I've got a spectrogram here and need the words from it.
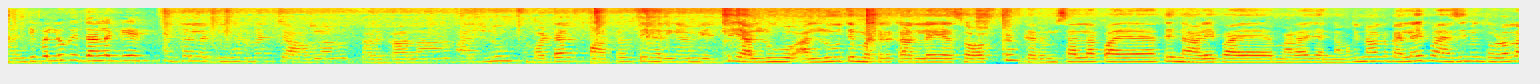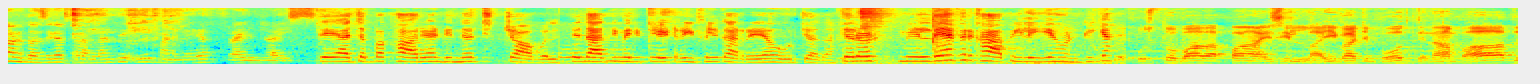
ਹਾਂਜੀ ਬੱਲੂ ਕਿਦਾਂ ਲੱਗੇ? ਇੱਧਰ ਲੱਗੀ? ਹੁਣ ਮੈਂ ਚਾਵਲਾਂ ਨੂੰ ਤੜਕਾ ਲਾਣ ਆਲੂ ਮਟਰ ਟਮਾਟਰ ਤੇ ਹਰੀਆਂ ਮਿਰਚ ਆਲੂ ਆਲੂ ਤੇ ਮਟਰ ਕਰ ਲਏ ਆ ਸੌਫਟ ਗਰਮ ਮਸਾਲਾ ਪਾਇਆ ਆ ਤੇ ਨਾਲੇ ਪਾਇਆ ਆ ਮਾੜਾ ਜਿਹਾ ਨਮਕ। ਨਮਕ ਪਹਿਲਾਂ ਹੀ ਪਾਇਆ ਸੀ ਮੈਨੂੰ ਥੋੜਾ ਲੱਗਦਾ ਸੀਗਾ ਕਰ ਲੈਂਦੇ ਇਹ ਬਣ ਗਿਆ ਫਰਾਈਡ ਰਾਈਸ ਤੇ ਅੱਜ ਆਪਾਂ ਖਾ ਰਹੇ ਹਾਂ ਡਿਨਰ ਚ ਚਾਵਲ। ਤੇ ਦਾਦੀ ਮੇਰੀ ਪਲੇਟ ਰੀਫਿਲ ਕਰ ਰਹੇ ਆ ਹੋਰ ਜ਼ਿਆਦਾ। ਚਲੋ ਮਿਲਦੇ ਆ ਫਿਰ ਖਾ ਪੀ ਲਈਏ ਹੁਣ ਠੀਕ ਆ? ਉਸ ਤੋਂ ਬਾਅਦ ਆਪਾਂ ਆਏ ਸੀ ਲਾਈਵ ਅੱਜ ਬਹੁਤ ਦਿਨਾਂ ਬਾਅਦ।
